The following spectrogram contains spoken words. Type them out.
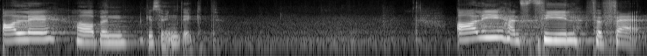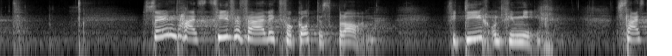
alle haben gesündigt. Alle haben das Ziel verfehlt. Sünde heißt Zielverfehlung von Gottes Plan. Für dich und für mich. Das heißt,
